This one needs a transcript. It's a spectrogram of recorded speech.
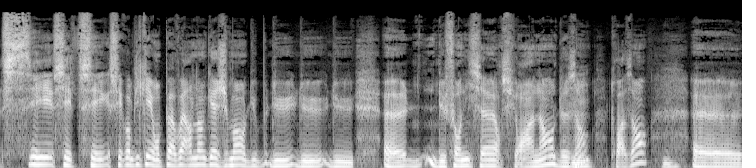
c'est compliqué. On peut avoir un engagement du du du du, euh, du fournisseur sur un an, deux ans, mmh. trois ans. Mmh. Euh,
